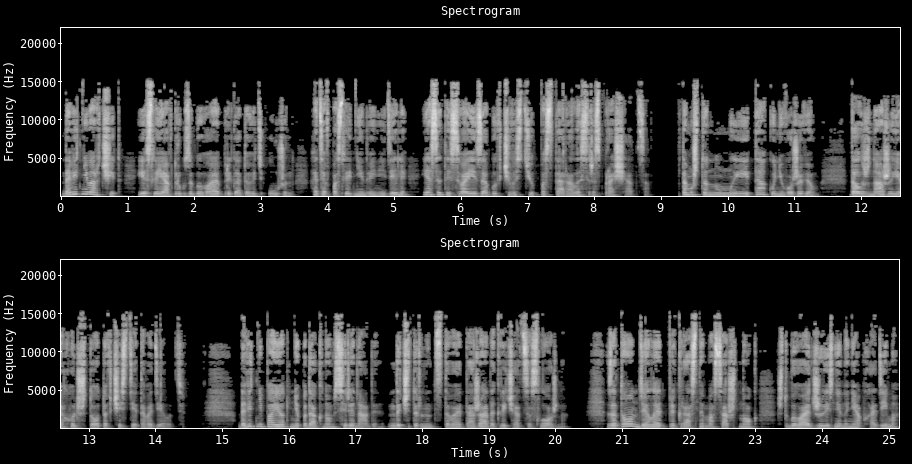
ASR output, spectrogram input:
Давид не ворчит, если я вдруг забываю приготовить ужин, хотя в последние две недели я с этой своей забывчивостью постаралась распрощаться. Потому что, ну, мы и так у него живем. Должна же я хоть что-то в честь этого делать. Давид не поет мне под окном серенады. До четырнадцатого этажа докричаться сложно. Зато он делает прекрасный массаж ног, что бывает жизненно необходимо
